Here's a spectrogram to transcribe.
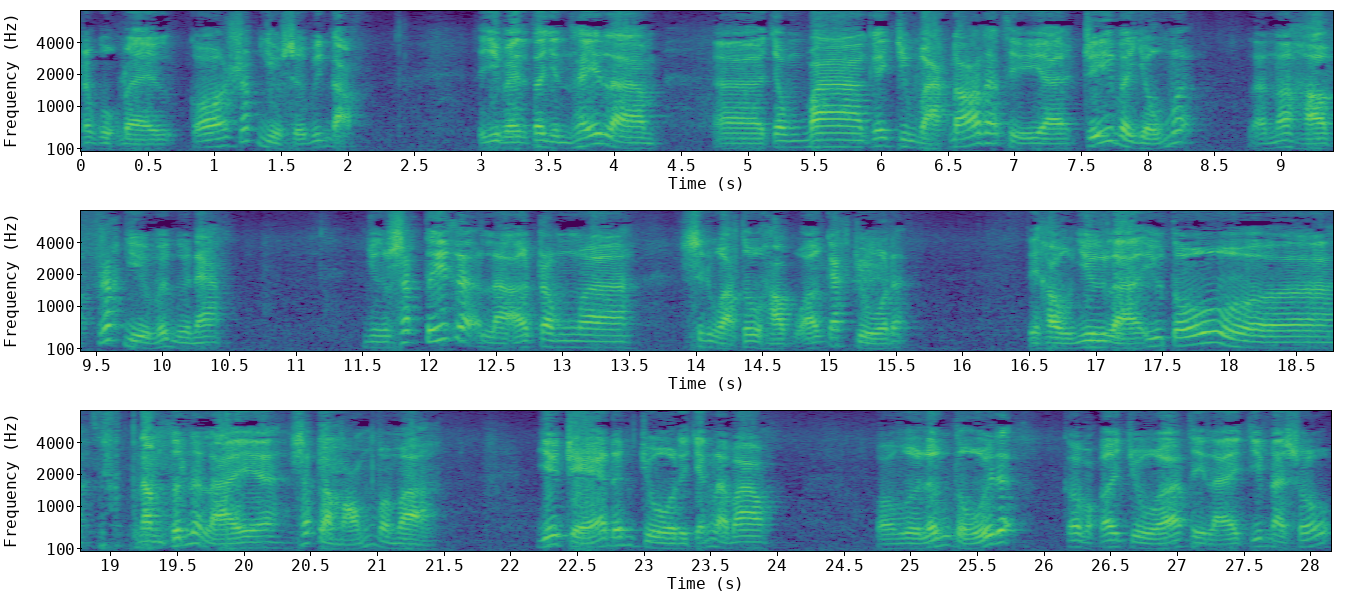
trong cuộc đời có rất nhiều sự biến động. Thì như vậy ta nhìn thấy là à, trong ba cái chương bạc đó đó thì à, trí và dũng á, là nó hợp rất nhiều với người nam. Nhưng rất tiếc á, là ở trong à, sinh hoạt tu học ở các chùa đó, thì hầu như là yếu tố ờ, nam tính nó lại rất là mỏng và mờ. Giới trẻ đến chùa thì chẳng là bao. Còn người lớn tuổi đó, có mặt ở chùa thì lại chiếm đa số.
